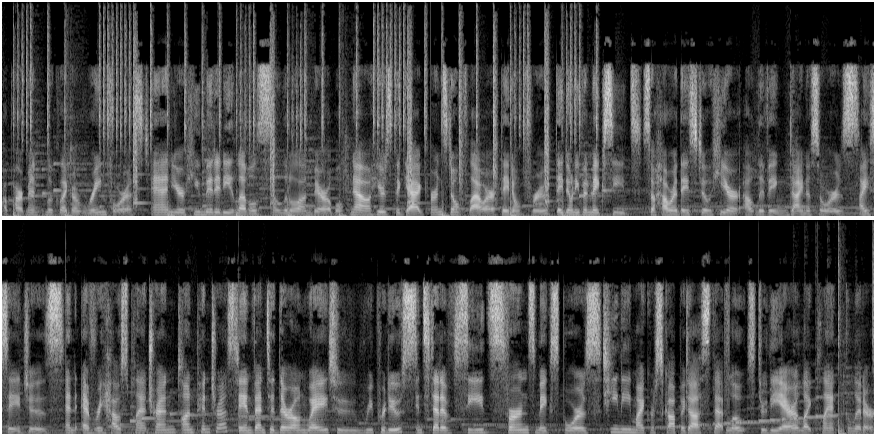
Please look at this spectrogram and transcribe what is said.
apartment look like a rainforest, and your humidity levels a little unbearable. Now, here's the gag. Ferns don't flower, they don't fruit, they don't even make seeds. So how are they still here, outliving dinosaurs? Dinosaurs, ice ages, and every houseplant trend on Pinterest. They invented their own way to reproduce. Instead of seeds, ferns make spores, teeny microscopic dust that floats through the air like plant glitter,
